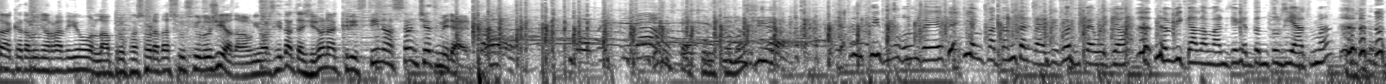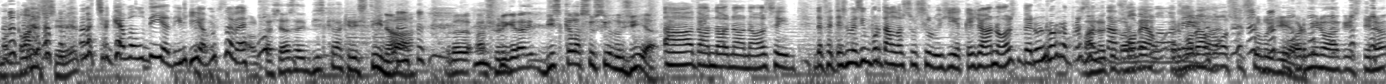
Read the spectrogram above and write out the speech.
benvinguda a Catalunya Ràdio la professora de Sociologia de la Universitat de Girona, Cristina Sánchez Miret. Estic molt bé i em fa tanta gràcia quan feu això de ficar de mans i aquest entusiasme. Sí. M'aixequeu el dia, diríem, sabeu? El Freixedas ha dit visca la Cristina, però el Xuriguera ha dit visca la Sociologia. Ah, no, no, no, no, sí. De fet, és més important la sociologia que jo, no? Espero no Bueno, representar-la veu, malament. veu de la sociologia. Per mi no, eh, Cristina?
